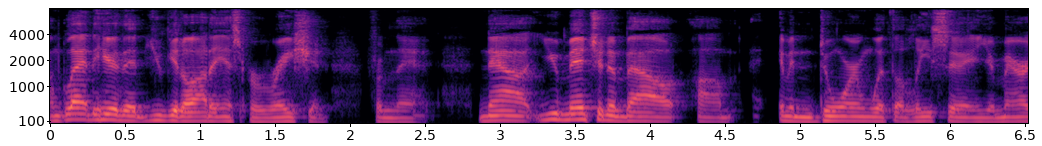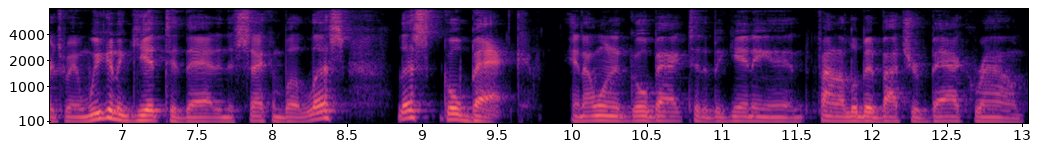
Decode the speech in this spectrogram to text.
I'm glad to hear that you get a lot of inspiration from that. Now, you mentioned about um, enduring with Alisa and your marriage, and we're going to get to that in a second. But let's let's go back, and I want to go back to the beginning and find a little bit about your background.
